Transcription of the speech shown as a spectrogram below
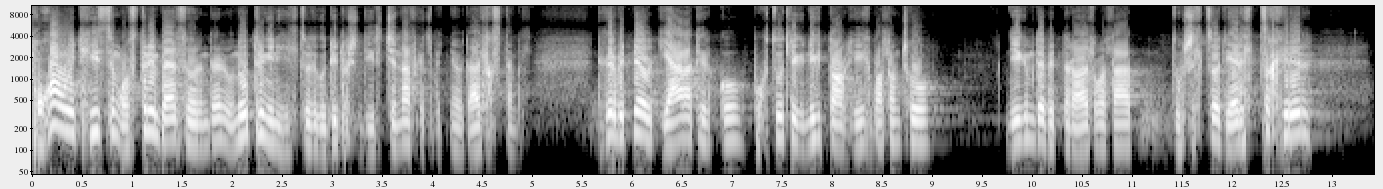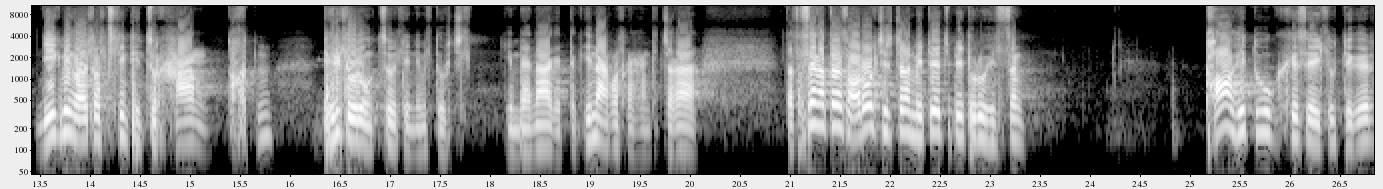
тухайн үед хийсэн улс төрийн байр суурин дээр өнөөдрийн энэ хилцүүлэг өдөө төвшөнд ирж байна л гэж бидний хувьд ойлгох ёстой юм бэл. Тэгэхээр бидний хувьд яарад хэрэггүй бүх зүйлийг нэг доор хийх боломжгүй нийгэмдээ бид нар ойлгуулад зөвшөлтсөд ярилцах хэрээр нийгмийн ойлголцлын тэнцвэр хаана тогтно тэр л өөрөө үндсэн хуулийн нэмэлт өөрчлөлт юм байна гэдэг энэ агуулгаар хандж байгаа. За засгийн газраас оруулж ирж байгаа мэдээж би түрүү хэлсэн тоо хэд үг гэхээсээ илүүтэйгээр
